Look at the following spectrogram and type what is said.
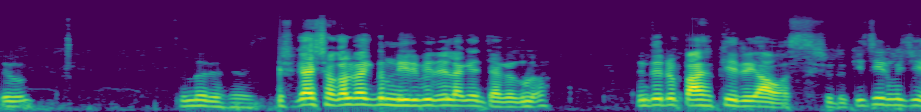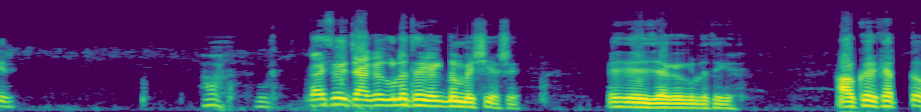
দেখুন। সুন্দর গাইস সকালবেলা একদম নিরিবিলি লাগে জায়গাগুলো। কিন্তু একটু পাখির আওয়াজ, শুধু কিচির মিচির। গাইস ওই জায়গাগুলো থেকে একদম বেশি আসে। এই এই জায়গাগুলো থেকে। আউকের ক্ষেত তো।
